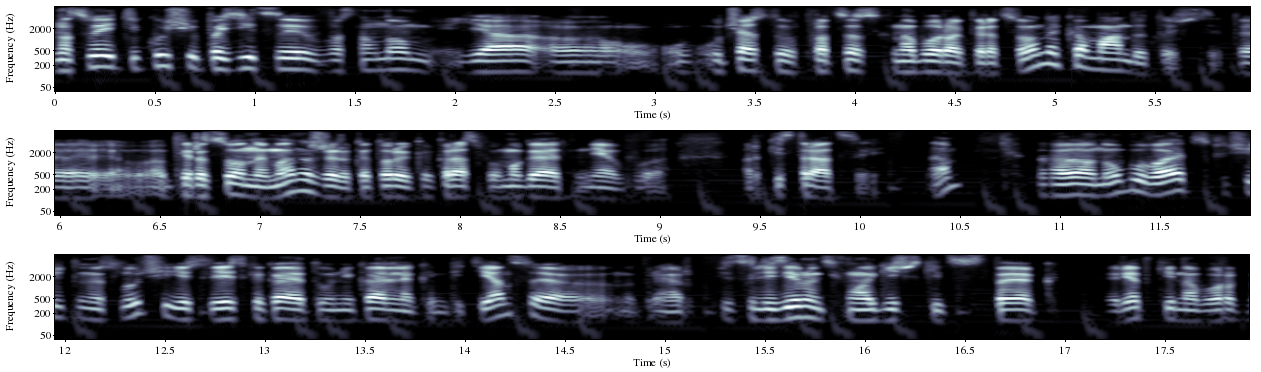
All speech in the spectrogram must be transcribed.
На своей текущей позиции в основном я э, участвую в процессах набора операционной команды, то есть это операционные менеджеры, которые как раз помогают мне в оркестрации. Да? Э, но бывают исключительные случаи, если есть какая-то уникальная компетенция, например, специализированный технологический стек, редкий набор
